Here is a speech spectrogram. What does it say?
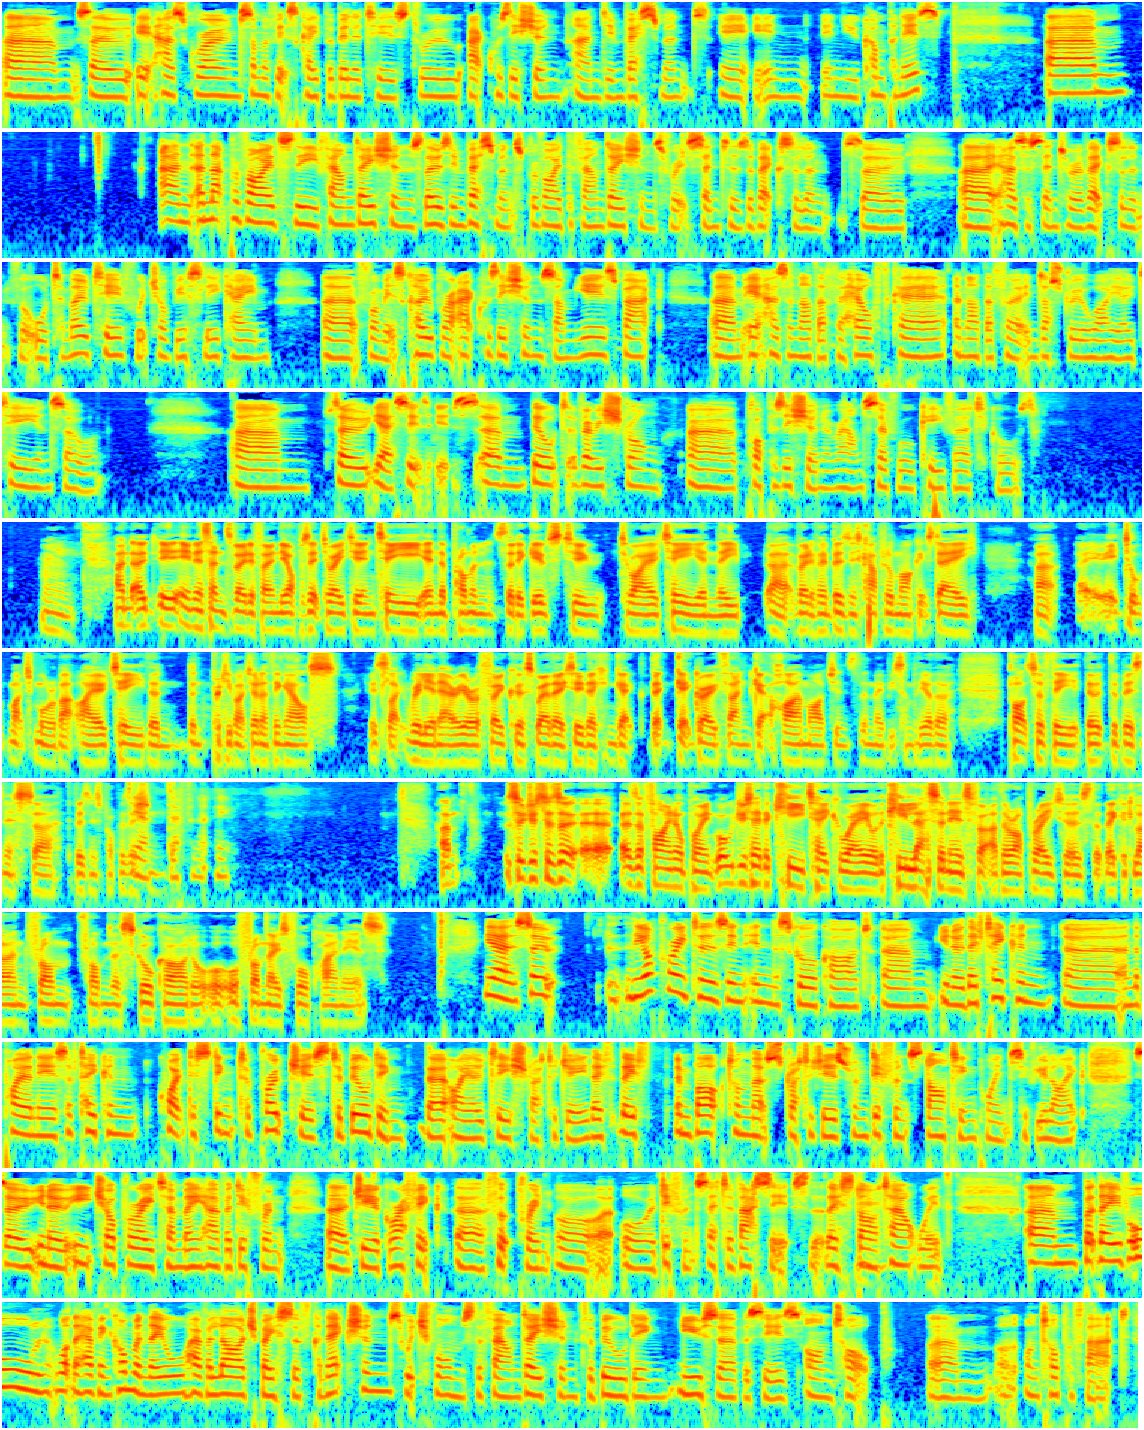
Um, so it has grown some of its capabilities through acquisition and investment in in, in new companies. Um, and and that provides the foundations. Those investments provide the foundations for its centres of excellence. So uh, it has a centre of excellence for automotive, which obviously came uh, from its Cobra acquisition some years back. Um, it has another for healthcare, another for industrial IoT, and so on. Um, so yes, it, it's um, built a very strong uh, proposition around several key verticals. Mm. And uh, in a sense, Vodafone, the opposite to AT&T in the prominence that it gives to, to IoT in the uh, Vodafone Business Capital Markets Day, uh, it talked much more about IoT than, than pretty much anything else it's like really an area of focus where they see they can get get growth and get higher margins than maybe some of the other parts of the the, the business uh, the business proposition. Yeah, definitely. Um, so just as a as a final point, what would you say the key takeaway or the key lesson is for other operators that they could learn from from the scorecard or, or from those four pioneers? Yeah, so the operators in, in the scorecard, um, you know, they've taken, uh, and the pioneers have taken quite distinct approaches to building their IoT strategy. They've, they've embarked on those strategies from different starting points, if you like. So, you know, each operator may have a different uh, geographic uh, footprint or, or a different set of assets that they start mm. out with. Um, but they've all, what they have in common, they all have a large base of connections, which forms the foundation for building new services on top. Um, on, on, top of that,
